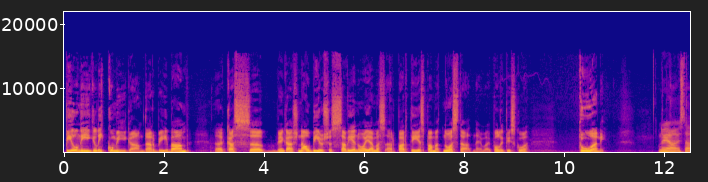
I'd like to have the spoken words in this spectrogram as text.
pilnīgi likumīgām darbībām, kas eh, vienkārši nav bijušas savienojamas ar partijas pamatnostādnēm vai politisko toni. Nu jā, es tā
